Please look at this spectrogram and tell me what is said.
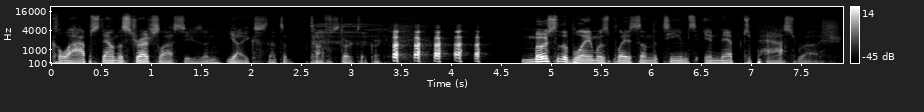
collapsed down the stretch last season, yikes, that's a tough start to the card most of the blame was placed on the team's inept pass rush.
